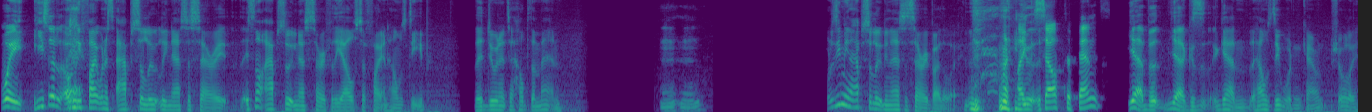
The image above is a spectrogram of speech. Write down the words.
Wait, he said only fight when it's absolutely necessary. It's not absolutely necessary for the elves to fight in Helm's Deep. They're doing it to help the men. Mm-hmm. What does he mean absolutely necessary, by the way? Like self-defense. yeah, but yeah, because again, the Helm's Deep wouldn't count, surely.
